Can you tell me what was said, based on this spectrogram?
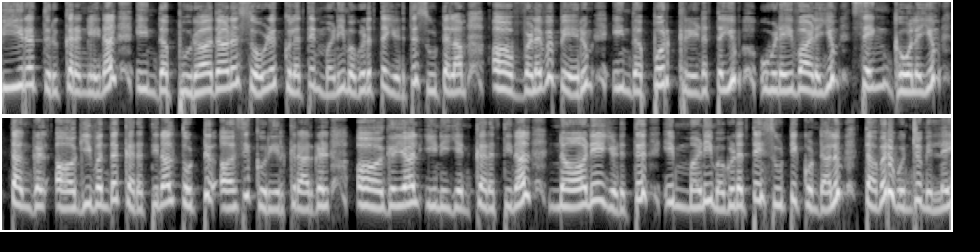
வீர திருக்கரங்களினால் இந்த புராதான சோழ குலத்தின் மணிமகுடத்தை எடுத்து சூட்டலாம். அவ்வளவு அவ்வளவு பேரும் இந்த பொற்கிரீடத்தையும் உடைவாளையும் செங்கோலையும் தங்கள் ஆகி வந்த கரத்தினால் தொட்டு ஆசி கூறியிருக்கிறார்கள். ஆகையால் இனி என் கரத்தினால் நானே எடுத்து இம்மணி மகுடத்தை சூட்டிக் கொண்டாலும் தவறு ஒன்றுமில்லை.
